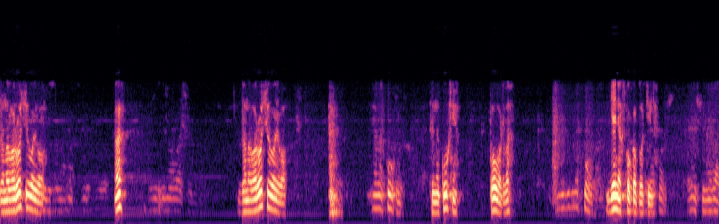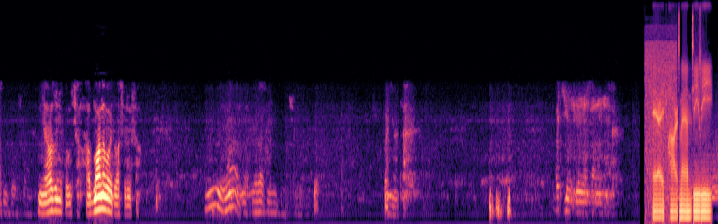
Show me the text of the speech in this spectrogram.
За Новороссию воевал? А? За Новороссию воевал? Я на кухне. Ты на кухне? Повар, да? Кухне. Денег сколько платили? Я еще ни разу не получал. Ни разу не получал. Обманывают вас что? Ну, не знаю, я ни разу не получал. Понятно. Ботинки у там Hartman TV.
